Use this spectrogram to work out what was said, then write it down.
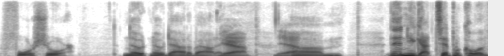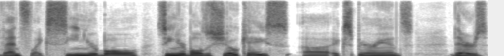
for sure. No, no doubt about it. yeah yeah Um, then you got typical events like Senior Bowl. Senior Bowl is a showcase uh, experience. There's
